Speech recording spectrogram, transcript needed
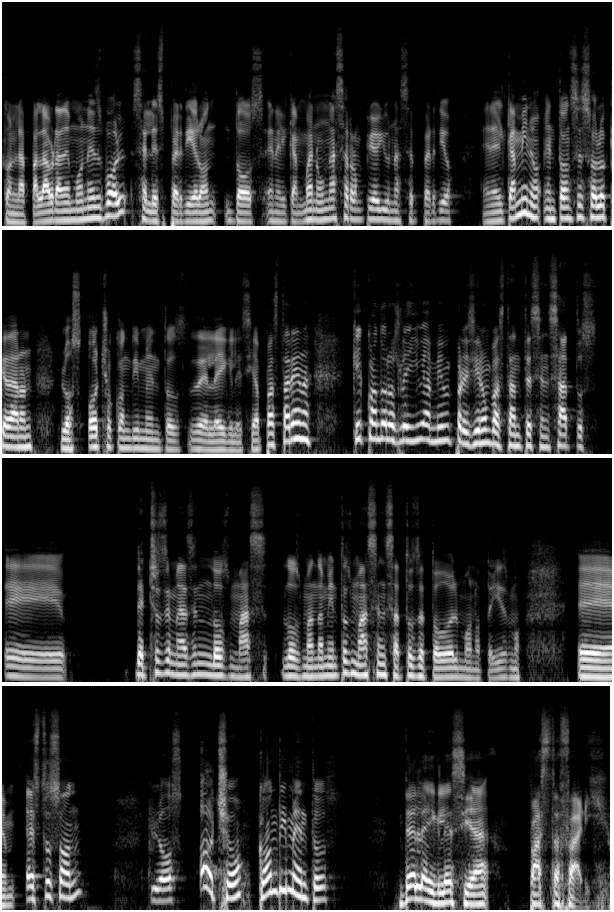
con la palabra de Monesbol, se les perdieron dos en el camino. Bueno, una se rompió y una se perdió en el camino. Entonces solo quedaron los ocho condimentos de la iglesia pastarena, que cuando los leí a mí me parecieron bastante sensatos. Eh, de hecho, se me hacen los, más, los mandamientos más sensatos de todo el monoteísmo. Eh, estos son los ocho condimentos de la iglesia Pastafari.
